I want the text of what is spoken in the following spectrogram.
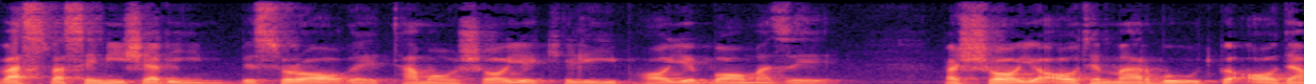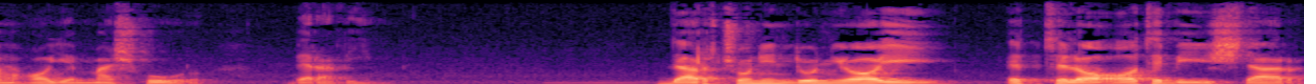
وسوسه می‌شویم به سراغ تماشای کلیپ های بامزه و شایعات مربوط به آدم های مشهور برویم. در چنین دنیایی اطلاعات بیشتر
